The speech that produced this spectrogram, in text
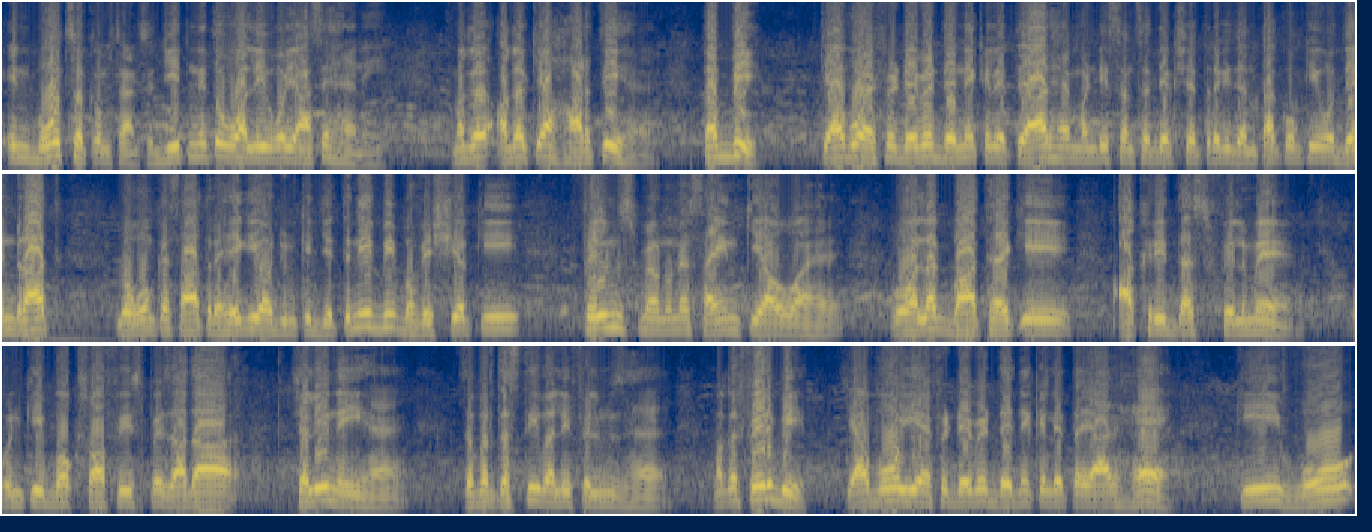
इन बोथ सर्कमस्टांसेस जीतने तो वाली वो यहाँ से है नहीं। मगर अगर क्या हारती है, तब भी क्या वो एफिडेविट देने के लिए तैयार है मंडी संसदीय क्षेत्र की जनता को कि वो दिन रात लोगों के साथ रहेगी और जिनकी जितनी भी भविष्य की फिल्म्स में उन्होंने साइन किया हुआ है, वो अलग बात है कि आखिरी दस फ़िल्में उनकी बॉक्स ऑफ़िस पे ज़्यादा चली नहीं है। ज़बरदस्ती वाली फ़िल्म है। मगर फिर भी, क्या वो ये एफिडेविट देने के लिए तैयार है कि वो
